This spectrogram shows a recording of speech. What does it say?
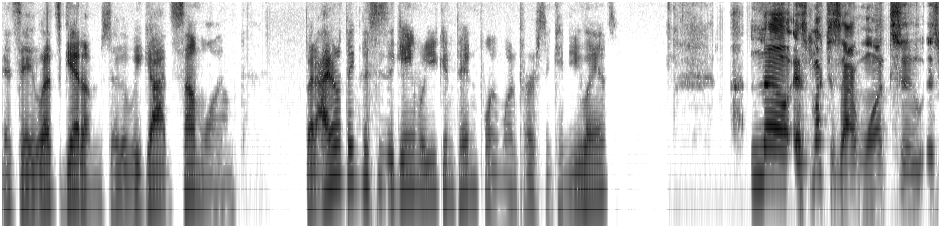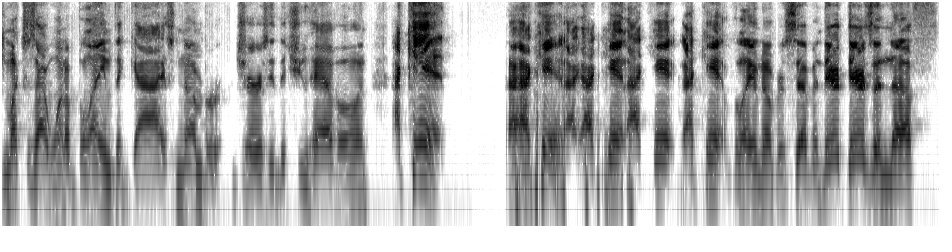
and say let's get them so that we got someone. But I don't think this is a game where you can pinpoint one person. Can you, Lance? No, as much as I want to, as much as I want to blame the guy's number jersey that you have on, I can't. I, I can't. I, I can't. I can't. I can't blame number seven. There, there's enough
